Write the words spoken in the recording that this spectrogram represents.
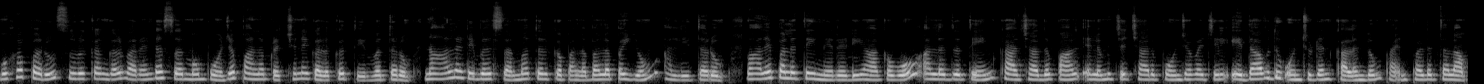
முகப்பரு சுருக்கங்கள் வறண்ட சர்மம் போன்ற பல பிரச்சனைகளுக்கு தீர்வு தரும். நாளடைவில் சர்மத்திற்கு பளபளப்பையும் அள்ளித்தரும். வாழைப்பழத்தை நேரடியாகவோ அல்லது தேன் காய்ச்சாத பால் எலுமிச்சைச்சாறு போன்றவற்றில் ஏதாவது ஒன்றுடன் கலந்தும் பயன்படுத்தலாம்.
